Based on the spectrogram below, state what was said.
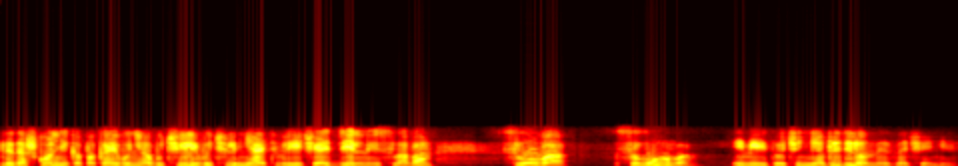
Для дошкольника, пока его не обучили вычленять в речи отдельные слова, слово «слово» имеет очень неопределенное значение.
